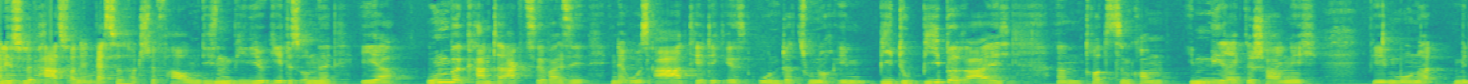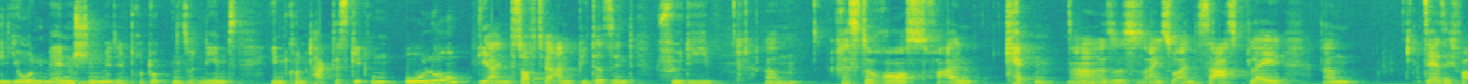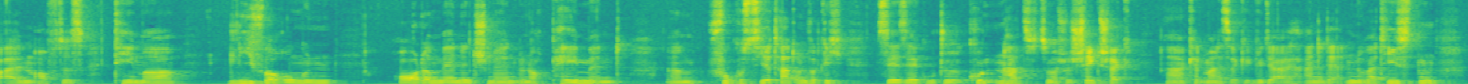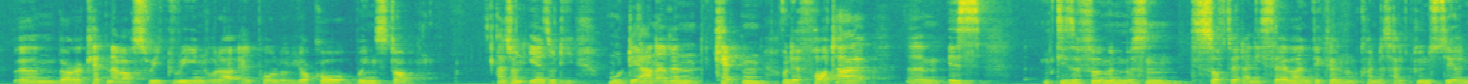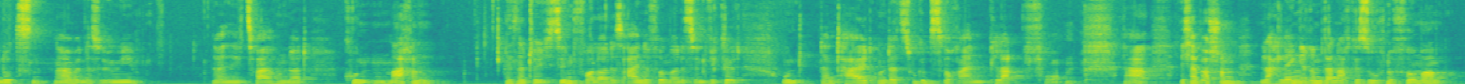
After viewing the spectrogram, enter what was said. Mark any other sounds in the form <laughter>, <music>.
Philipp Haas von Investors TV. In diesem Video geht es um eine eher unbekannte Aktie, weil sie in der USA tätig ist und dazu noch im B2B-Bereich. Ähm, trotzdem kommen indirekt wahrscheinlich jeden Monat Millionen Menschen mit den Produkten des Unternehmens in Kontakt. Es geht um Olo, die ein Softwareanbieter sind für die ähm, Restaurants, vor allem Ketten. Ja? Also es ist eigentlich so ein SaaS-Play, ähm, der sich vor allem auf das Thema Lieferungen, Order Management und auch Payment ähm, fokussiert hat und wirklich sehr, sehr gute Kunden hat. Zum Beispiel Shake Shack, ja, kennt man, das gilt ja eine der innovativsten ähm, Burgerketten, aber auch Sweet Green oder El Polo Yoko, Wingstop. Also schon eher so die moderneren Ketten. Und der Vorteil ähm, ist, diese Firmen müssen die Software dann nicht selber entwickeln und können das halt günstiger nutzen. Na, wenn das irgendwie weiß nicht, 200 Kunden machen, ist natürlich sinnvoller, dass eine Firma das entwickelt und dann teilt. Und dazu gibt es auch eine Plattform. Ja, ich habe auch schon nach längerem danach gesucht, eine Firma,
